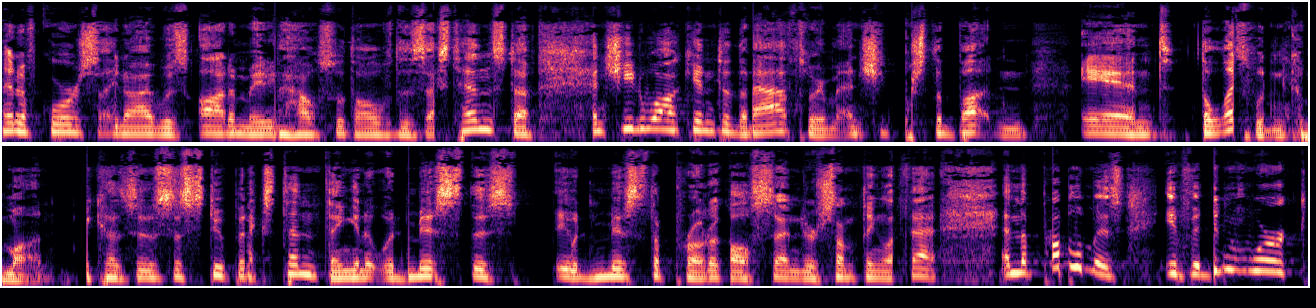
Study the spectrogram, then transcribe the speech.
and of course, you know, I was automating the house with all of this X10 stuff. And she'd walk into the bathroom and she'd push the button and the lights wouldn't come on because it was a stupid X10 thing and it would miss this, it would miss the protocol send or something like that. And the problem is if it didn't work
